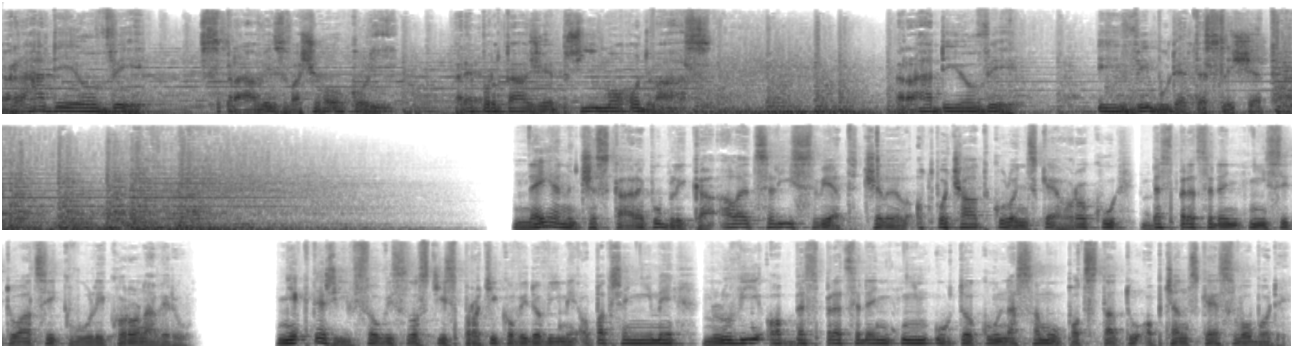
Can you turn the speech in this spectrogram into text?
Rádio Vy. Zprávy z vašeho okolí. Reportáže přímo od vás. Rádio Vy. I vy budete slyšet. Nejen Česká republika, ale celý svět čelil od počátku loňského roku bezprecedentní situaci kvůli koronaviru. Někteří v souvislosti s protikovidovými opatřeními mluví o bezprecedentním útoku na samou podstatu občanské svobody.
